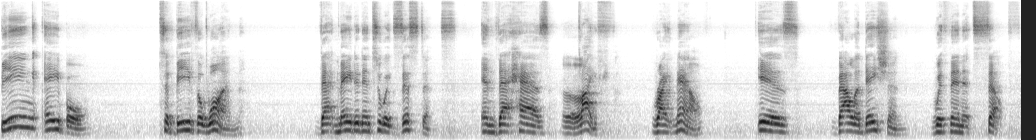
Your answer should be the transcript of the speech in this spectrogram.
Being able to be the one that made it into existence and that has life right now is validation within itself.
